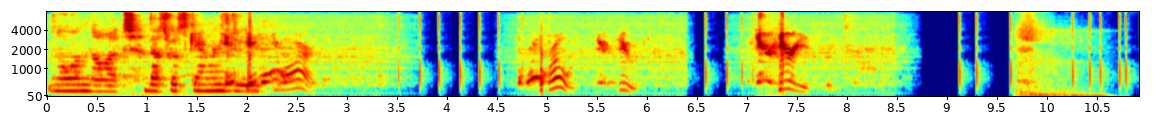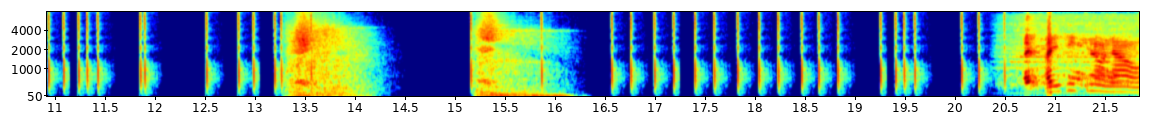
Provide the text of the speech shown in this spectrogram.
No, I'm not. That's what scammers do. Yes, you are. Bro, dude. Seriously. I just need to know now.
